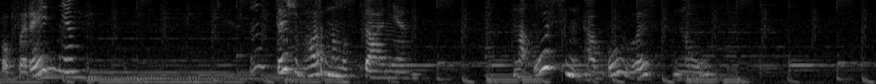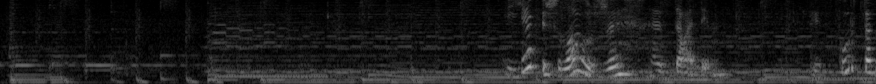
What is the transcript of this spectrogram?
попередня. Ну, Теж в гарному стані на осінь або весну. І я пішла вже далі. Із курток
